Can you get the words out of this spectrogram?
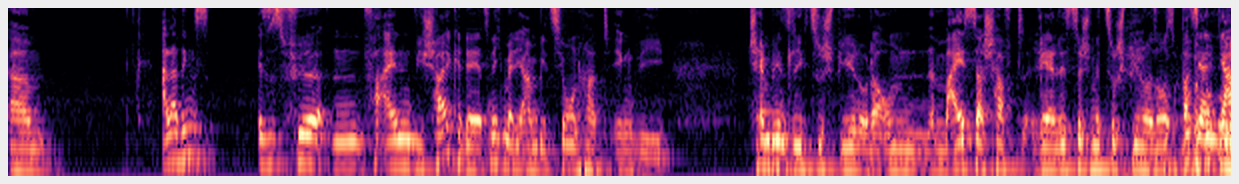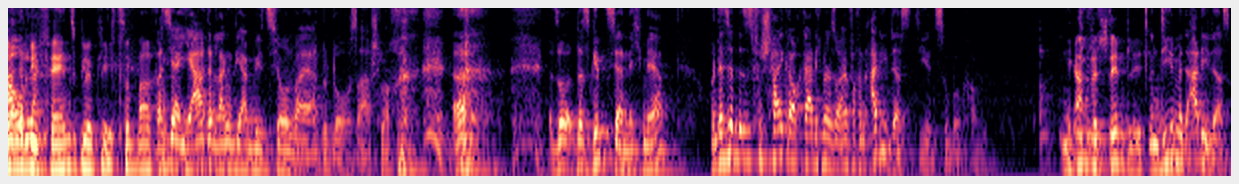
Ja. Ähm, allerdings ist es für einen Verein wie Schalke, der jetzt nicht mehr die Ambition hat, irgendwie Champions League zu spielen oder um eine Meisterschaft realistisch mitzuspielen oder sowas. Was ja oder um die jahrelang, Fans glücklich zu machen. was ja jahrelang die Ambition war, ja, du doofes Arschloch. so, das gibt's ja nicht mehr. Und deshalb ist es für Schalke auch gar nicht mehr so einfach, einen Adidas-Deal zu bekommen. Ein ja, Deal- verständlich. ein Deal mit Adidas.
